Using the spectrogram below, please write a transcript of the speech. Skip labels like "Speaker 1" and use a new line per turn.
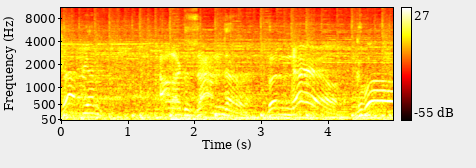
champion, Alexander the Nail Gvozdyk.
